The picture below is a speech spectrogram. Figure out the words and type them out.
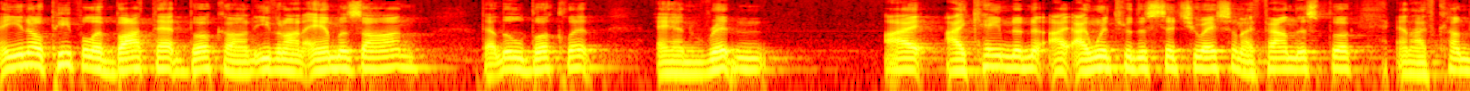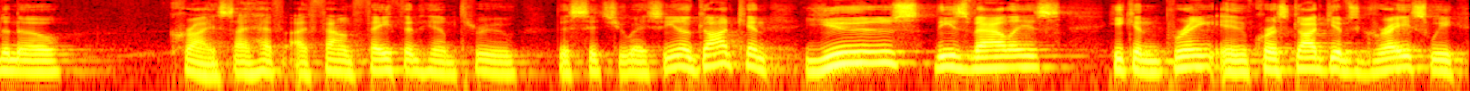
And you know, people have bought that book on even on Amazon, that little booklet, and written. I, I came to know, I, I went through this situation, I found this book, and I've come to know Christ. I have I found faith in him through this situation. You know, God can use these valleys. He can bring, and of course, God gives grace. We,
